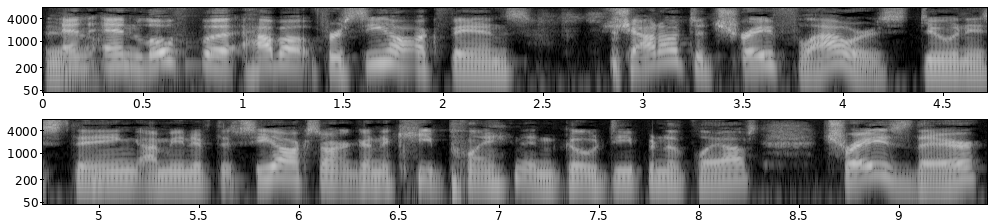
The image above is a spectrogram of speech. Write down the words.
Yeah. And and Lofa, how about for Seahawk fans? Shout out to Trey Flowers doing his thing. I mean, if the Seahawks aren't going to keep playing and go deep into the playoffs, Trey's there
